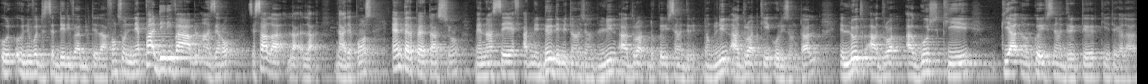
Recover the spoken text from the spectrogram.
au, niveau de cette dérivabilité. La fonction n'est pas dérivable en zéro. C'est ça la, la, la, réponse. Interprétation, maintenant CF admet deux demi-tangentes, l'une à droite de coefficient donc l'une à droite qui est horizontale et l'autre à, droite, à gauche qui, est, qui a un coefficient directeur qui est égal à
